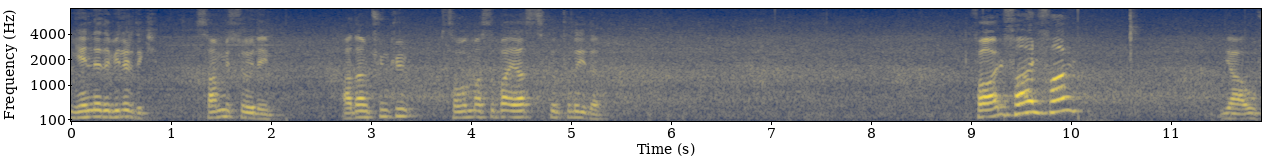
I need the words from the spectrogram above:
yenilebilirdik. Samimi söyleyeyim. Adam çünkü savunması bayağı sıkıntılıydı. Faul faul faul. Ya uf.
